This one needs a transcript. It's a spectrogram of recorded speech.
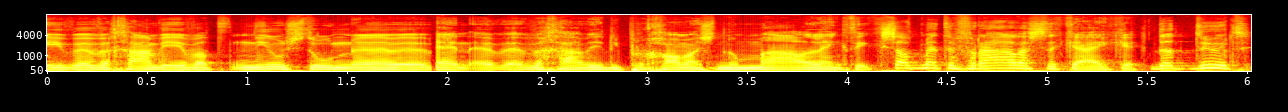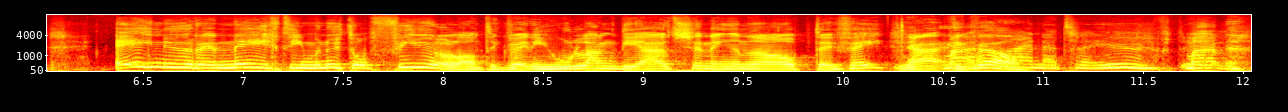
hey, we, we gaan weer wat nieuws doen. eh, en eh, we- gaan weer die programma's normale lengte. Ik zat met de verhalen te kijken. Dat duurt 1 uur en 19 minuten op Videoland. Ik weet niet hoe lang die uitzendingen dan op tv. Ja, maar, ik wel. Bijna twee uur. Maar,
